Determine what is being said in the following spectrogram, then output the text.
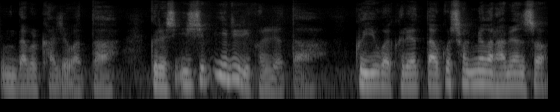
응답을 가져왔다. 그래서 21일이 걸렸다. 그 이유가 그랬다고 설명을 하면서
